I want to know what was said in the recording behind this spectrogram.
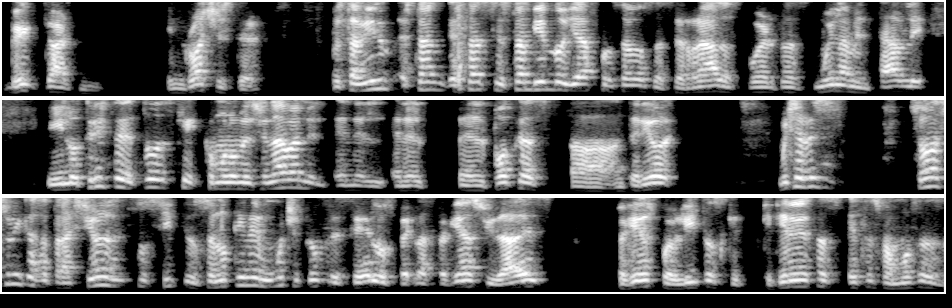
Beer Garden, en Rochester, pues también están, están, se están viendo ya forzados a cerrar las puertas, muy lamentable. Y lo triste de todo es que, como lo mencionaban en, en, el, en, el, en el, podcast uh, anterior, muchas veces son las únicas atracciones de estos sitios, o sea, no tienen mucho que ofrecer los, las pequeñas ciudades, pequeños pueblitos que, que tienen estas, estas famosas,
